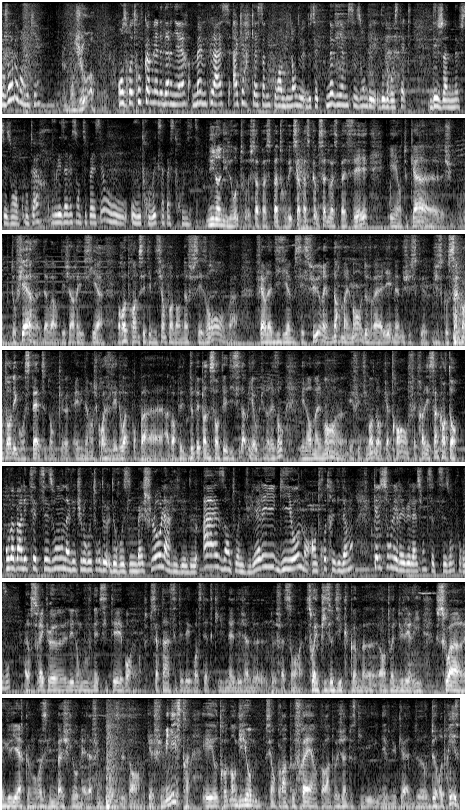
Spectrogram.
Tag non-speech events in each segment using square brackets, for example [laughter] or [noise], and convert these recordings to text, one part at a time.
Bonjour Laurent Ruquier. Bonjour. On se retrouve comme l'année dernière, même place à Carcassonne pour un bilan de, cette neuvième saison des, grosses têtes. Déjà neuf saisons au compteur. Vous les avez sentis passer ou, vous trouvez que ça passe trop vite? Ni l'un ni l'autre, ça passe pas trop vite, ça passe comme ça doit se passer. Et en tout cas, euh, je suis plutôt fier d'avoir déjà réussi à reprendre cette émission pendant neuf saisons. Faire la dixième, c'est sûr, et normalement, on devrait aller même jusqu'aux 50 ans des grosses têtes. Donc euh, évidemment, je croise les doigts pour pas avoir de pépins de santé d'ici là, mais il n'y a aucune raison. Et normalement, euh, effectivement, dans 4 ans, on fêtera les 50 ans. On va parler de cette saison. On a vécu le retour de, de Roselyne Bachelot, l'arrivée de Az, Antoine Duléry, Guillaume, entre autres évidemment. Quelles sont les révélations de cette saison pour vous? Alors c'est vrai que les noms que vous venez de citer, bon, certains c'était des grosses têtes qui venaient déjà de, de façon soit épisodique comme euh, Antoine Duléry, soit régulière comme Roselyne Bachelot, mais elle a fait une pause de temps qu'elle fut ministre. Et autrement, Guillaume, c'est encore un peu frais, encore un peu jeune parce qu'il n'est venu qu'à deux, deux, reprises,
